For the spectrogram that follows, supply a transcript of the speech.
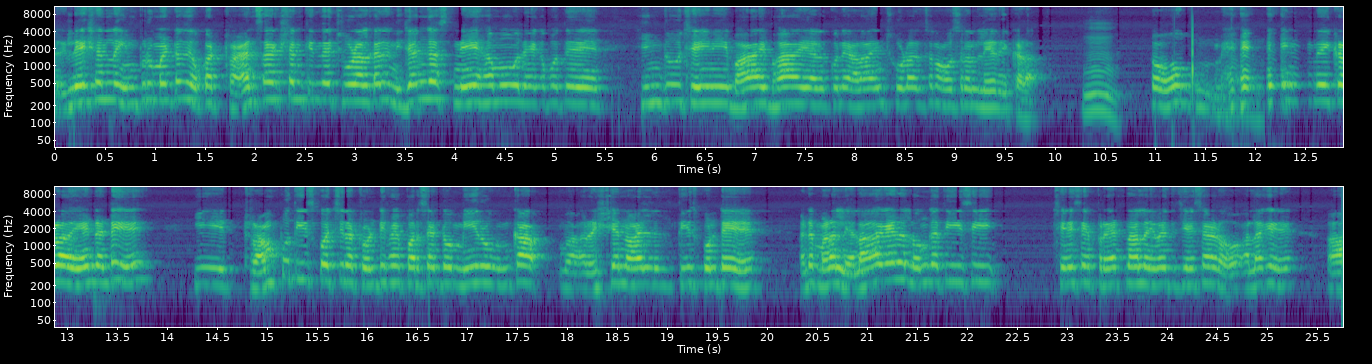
రిలేషన్లో ఇంప్రూవ్మెంట్ ఒక ట్రాన్సాక్షన్ కిందే చూడాలి. కానీ నిజంగా స్నేహము లేకపోతే హిందూ చైనీ బాయ్ బాయ్ అనుకునే అలా ఏం చూడాల్సిన అవసరం లేదు ఇక్కడ. సో ఇక్కడ ఏంటంటే ఈ ట్రంప్ తీసుకొచ్చిన ట్వంటీ ఫైవ్ పర్సెంట్ మీరు ఇంకా రష్యన్ ఆయిల్ తీసుకుంటే అంటే మనల్ని ఎలాగైనా లొంగ తీసి చేసే ప్రయత్నాలు ఏవైతే చేశాడో అలాగే ఆ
